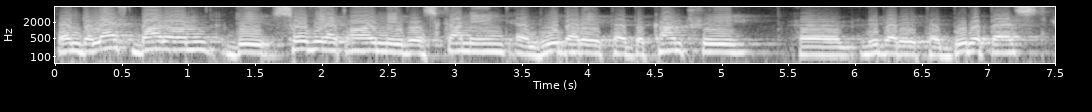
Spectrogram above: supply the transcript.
On the left bottom, the Soviet army was coming and liberated the country, uh, liberated Budapest.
